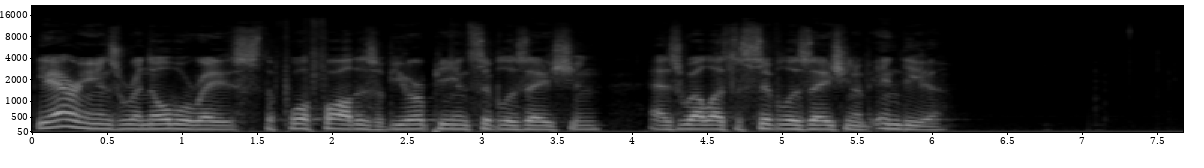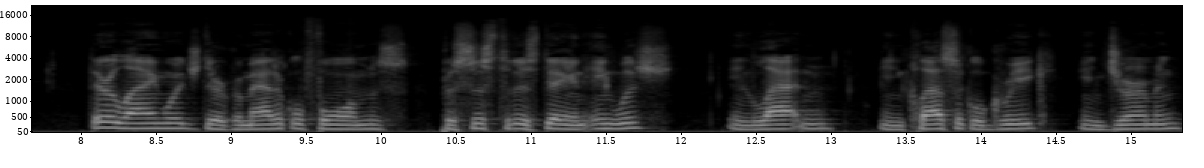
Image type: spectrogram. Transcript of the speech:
The Aryans were a noble race, the forefathers of European civilization, as well as the civilization of India. Their language, their grammatical forms, persist to this day in English, in Latin, in classical Greek, in German,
